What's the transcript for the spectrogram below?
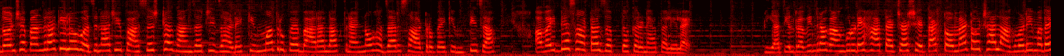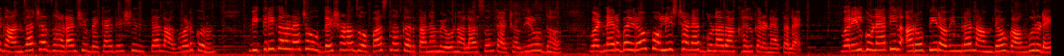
दोनशे पंधरा किलो वजनाची पासष्ट गांजाची झाडे किंमत रुपये बारा लाख त्र्याण्णव हजार साठ रुपये किमतीचा अवैध साठा जप्त करण्यात आलेला आहे. यातील रवींद्र गांगुर्डे हा त्याच्या शेतात टोमॅटोच्या लागवडीमध्ये गांजाच्या झाडांची बेकायदेशीररित्या लागवड करून विक्री करण्याच्या उद्देशानं जोपासना करताना मिळून आला असून त्याच्या विरुद्ध वडनेर भैरव पोलीस ठाण्यात गुन्हा दाखल करण्यात आलाय. वरील गुन्ह्यातील आरोपी रवींद्र नामदेव गांगुर्डे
